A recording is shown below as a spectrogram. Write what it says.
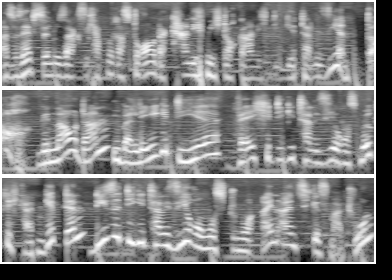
Also selbst wenn du sagst, ich habe ein Restaurant, da kann ich mich doch gar nicht digitalisieren. Doch, genau dann überlege dir, welche Digitalisierungsmöglichkeiten gibt. Denn diese Digitalisierung musst du nur ein einziges Mal tun.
